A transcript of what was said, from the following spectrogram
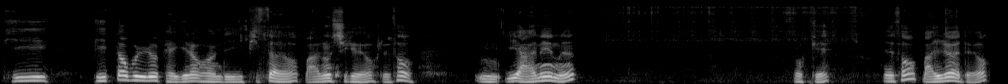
D, BW100이라고 하는데 이게 비싸요. 만 원씩이에요. 그래서 음, 이 안에는 이렇게 해서 말려야 돼요.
